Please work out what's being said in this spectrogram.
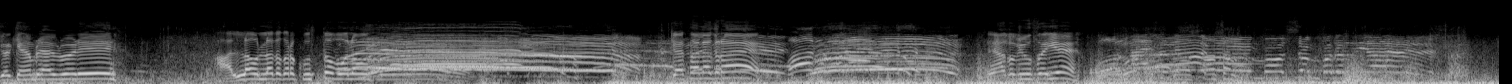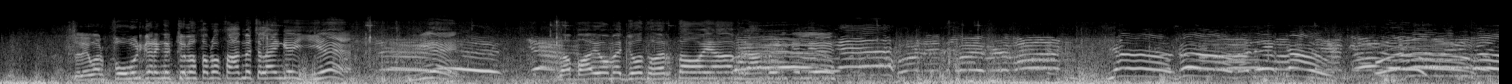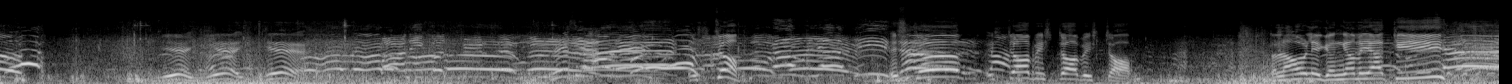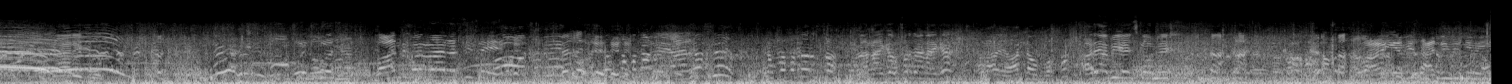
Your camera everybody हल्ला उल्ला तो करो, कुछ तो बोलो कैसा लग रहा है? यहाँ का व्यू सही है? मौसम बदल दिया है चलो एक बार फॉरवर्ड करेंगे। चलो, सब लोग साथ में चलाएँगे। ये ये। सब भाइयों में जो भरता हो यहाँ ये ये ये stop stop stop stop stop तो लाओ ले गंगा मैया की वेरी गुड बाँध कर रहा है रस्सी से अरे अभी एज कम है। भाई अभी शादी भी नहीं हुई।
